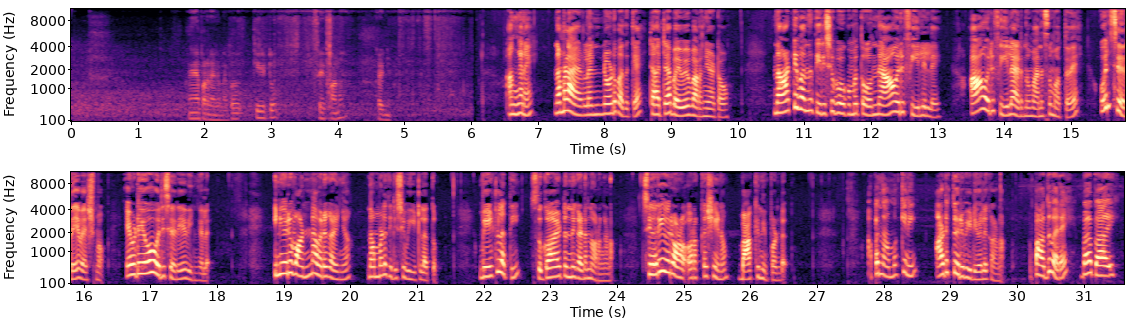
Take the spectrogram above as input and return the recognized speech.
അങ്ങനെ പറഞ്ഞേക്കുന്നത്. അപ്പോൾ കീട്ടു സേഫാണ് കഴിഞ്ഞു. അങ്ങനെ നമ്മൾ അയർലൻഡിനോട് പതുക്കെ ടാറ്റ ബൈ ബൈ പറഞ്ഞു കേട്ടോ. നാട്ടിൽ വന്ന് തിരിച്ചു പോകുമ്പോൾ തോന്നുന്ന ആ ഒരു ഫീലില്ലേ ആ ഒരു ഫീലായിരുന്നു മനസ്സ് മൊത്തമേ ഒരു ചെറിയ വിഷമം എവിടെയോ ഒരു ചെറിയ വിങ്ങൽ ഇനി ഒരു വൺ അവർ കഴിഞ്ഞാൽ നമ്മൾ തിരിച്ച് വീട്ടിലെത്തും. വീട്ടിലെത്തി സുഖമായിട്ടൊന്ന് കിടന്നുറങ്ങണം. ചെറിയൊരു ഉറ- ഉറക്കക്ഷീണം ബാക്കി നിപ്പുണ്ട്. അപ്പം നമുക്കിനി അടുത്തൊരു വീഡിയോയിൽ കാണാം. അപ്പം അതുവരെ ബൈ ബൈ.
